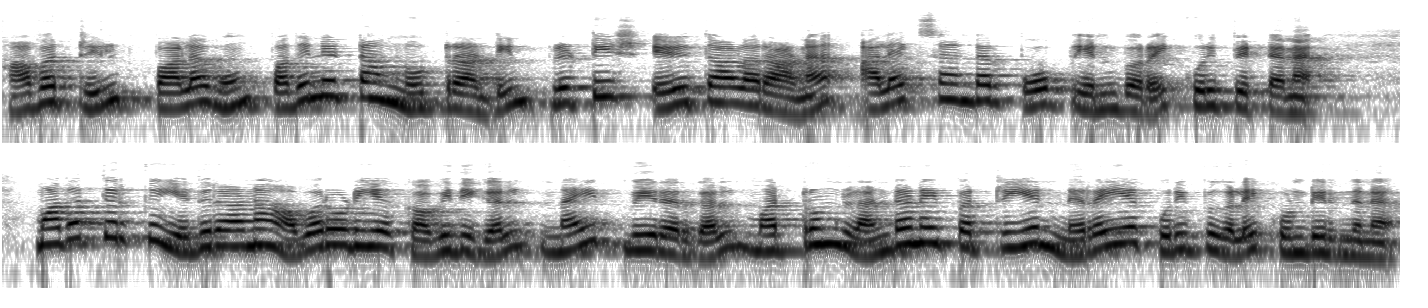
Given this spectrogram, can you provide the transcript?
அவற்றில் பலவும் பதினெட்டாம் நூற்றாண்டின் பிரிட்டிஷ் எழுத்தாளரான அலெக்சாண்டர் போப் என்பவரை குறிப்பிட்டன. மதத்திற்கு எதிரான அவருடைய கவிதைகள் நைட் வீரர்கள் மற்றும் லண்டனை பற்றிய நிறைய குறிப்புகளை கொண்டிருந்தன.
